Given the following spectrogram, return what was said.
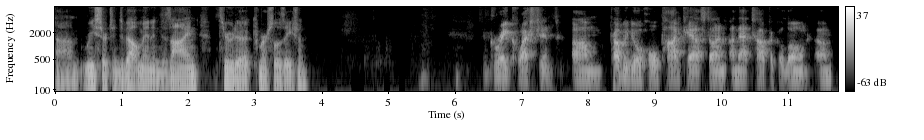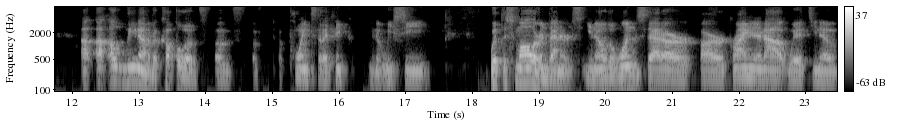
um, research and development and design through to commercialization? Great question. Um, probably do a whole podcast on on that topic alone. Um, I, will lean on a couple of, of, of points that I think you know we see with the smaller inventors, you know, the ones that are are grinding it out with, you know,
